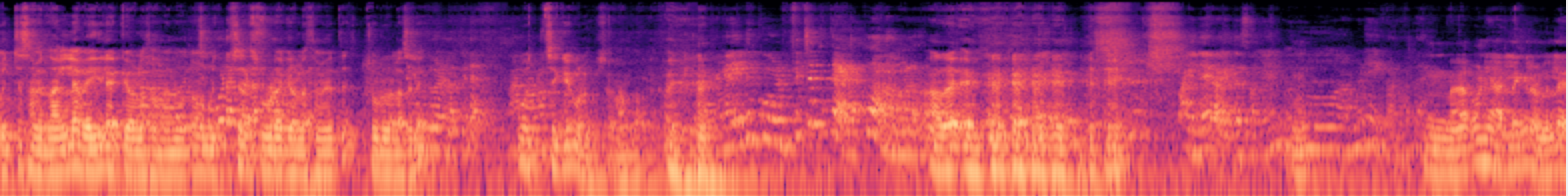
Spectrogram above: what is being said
ഉച്ച സമയത്ത് നല്ല വെയിലൊക്കെ ഉള്ള സമയത്ത് ഉച്ച ചൂടൊക്കെ ഉള്ള സമയത്ത് ചൂടുവെള്ളത്തിൽ ഉച്ചയ്ക്ക് കുളിപ്പിച്ചോളാം ഉച്ചയ്ക്ക് കുളിപ്പിച്ചോളാൻ പറഞ്ഞു. അതെ വൈകുന്നേരമായിട്ട് സമയം ഒരു ആറുമണിയായി കാണും അല്ലേ? ഉം, ആറ് മണി അല്ലെങ്കിലുള്ളൂ അല്ലേ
